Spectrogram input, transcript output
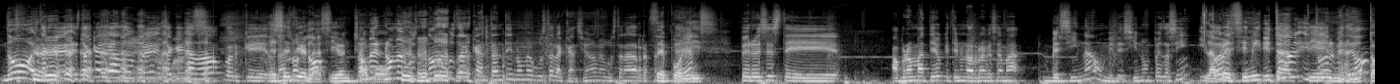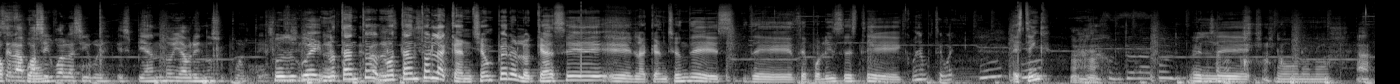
No, está, está cagado, güey. Está cagado porque. o Esa es no, violación, no, no me, chavo. no, me gusta, no me gusta el cantante y no me gusta la canción, no me gusta nada referente. él, Police. Pero es este. Abraham Mateo que tiene una rola que se llama Vecina o Mi Vecino, un pedo así. Y La todo el- vecinita y todo, el- y todo el video antojo. se la pasa igual así, güey. Espiando y abriendo su puerta. Pues así, güey, no tanto, no tanto así. la canción, pero lo que hace en la canción de de, de Police de este, ¿cómo se llama este güey? Sting. Ajá. El de no, no, no. Ah,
